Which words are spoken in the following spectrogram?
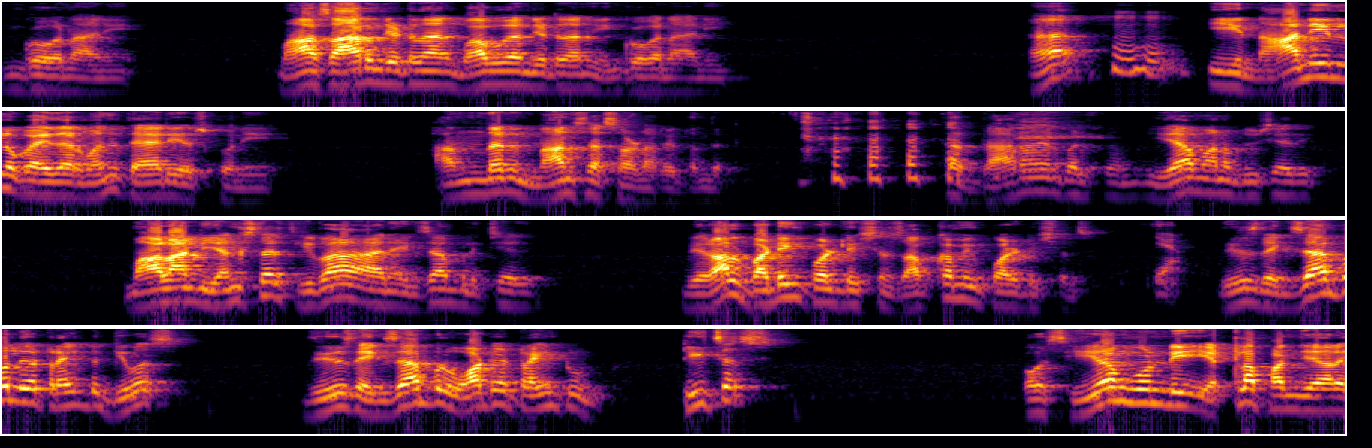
ఇంకొక నాని. మా సార్ని తిట్టడానికి బాబు గారిని తిట్టడానికి ఇంకొక నాని. ఈ నానీలను ఒక ఐదారు మంది తయారు చేసుకొని అందరిని నాన్ వీళ్ళందరినీ. ఎంత దారుణమైన పరిస్థితి ఇవా మనం చూసేది. మాలాంటి యంగ్స్టర్స్ ఇవా ఆయన ఎగ్జాంపుల్ ఇచ్చేది. We are all budding politicians upcoming politicians Yeah. This is the example you're trying to give us this is the example what you're trying to teachers ఒక సీఎం ఉండి ఎట్లా పనిచేయాలి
